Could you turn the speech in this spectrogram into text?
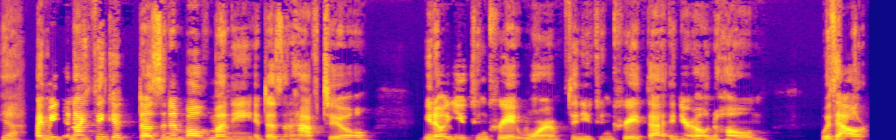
yeah, I mean, and I think it doesn't involve money. It doesn't have to. You know, you can create warmth and you can create that in your own home without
